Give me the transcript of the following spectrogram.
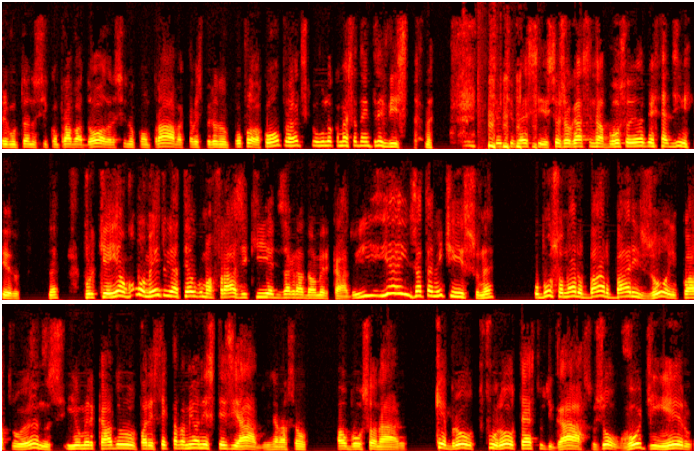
perguntando se comprava dólar, se não comprava, estava esperando um pouco, falava, compra antes que o Lula comece a dar entrevista. Né? Se eu tivesse, se eu jogasse na bolsa, eu ia ganhar dinheiro. Né? Porque em algum momento ia ter alguma frase que ia desagradar o mercado. E, e é exatamente isso, né? O Bolsonaro barbarizou em quatro anos e o mercado parecia que estava meio anestesiado em relação ao Bolsonaro. Quebrou, furou o teto de gasto, jogou dinheiro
